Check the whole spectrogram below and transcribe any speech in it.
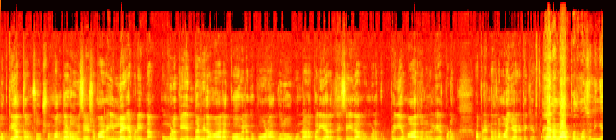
புக்தி அந்தரம் சூக்ஷ்மம் அந்த அளவு விசேஷமாக இல்லை அப்படின்னா உங்களுக்கு எந்த விதமான கோவிலுக்கு போனால் குருவுக்கு உண்டான பரிகாரத்தை செய்தால் உங்களுக்கு பெரிய மாறுதல்கள் ஏற்படும் அப்படின்றத நம்ம ஐயா கிட்ட கேட்போம். ஏன் நல்லா அற்புதமாக சொன்னீங்க.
